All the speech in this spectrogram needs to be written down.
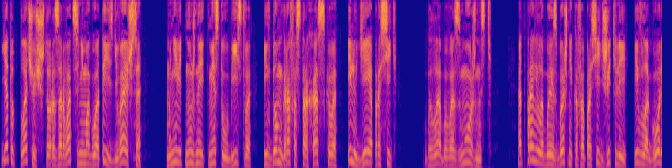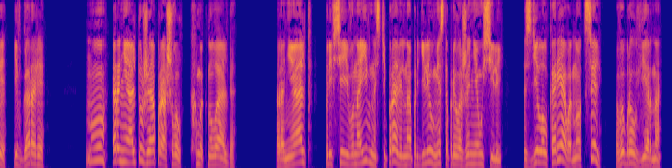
Я тут плачусь, что разорваться не могу, а ты издеваешься. Мне ведь нужно и к месту убийства, и в дом графа Стархасского, и людей опросить. Была бы возможность. Отправила бы СБшников опросить жителей и в Лагоре, и в Гараре. «Ну, Раниальт уже опрашивал», — хмыкнула Альда. Раниальт при всей его наивности правильно определил место приложения усилий. Сделал коряво, но цель выбрал верно.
